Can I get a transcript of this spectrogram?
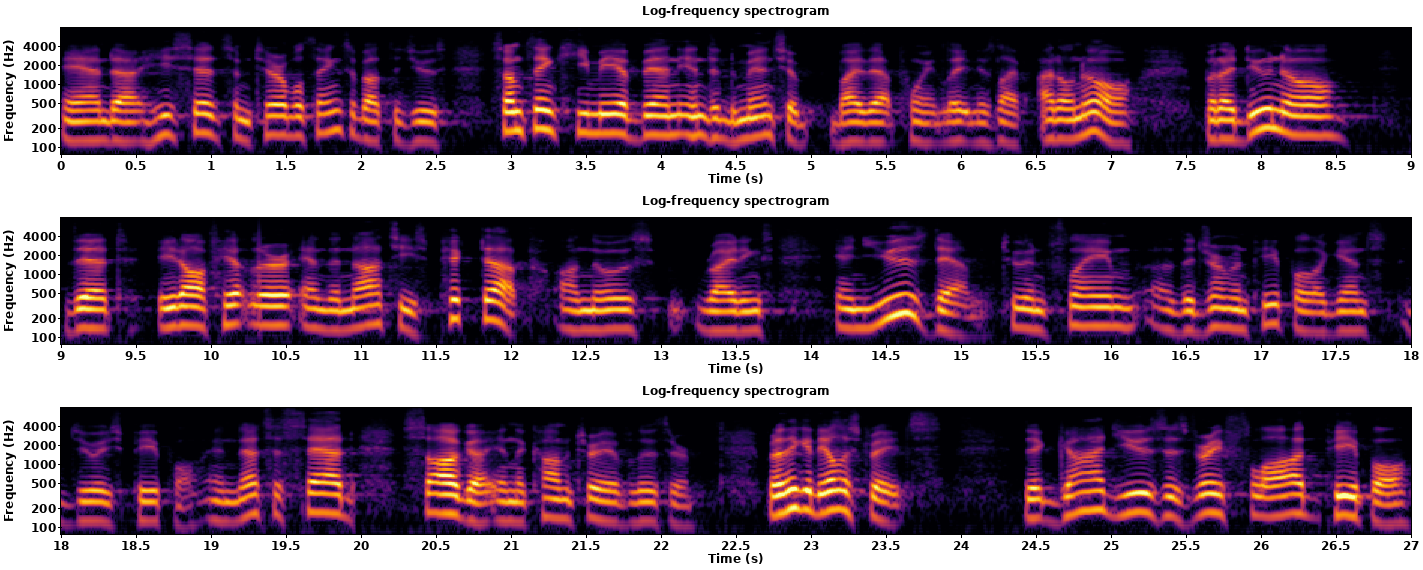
And uh, he said some terrible things about the Jews. Some think he may have been into dementia by that point late in his life. I don't know. But I do know that Adolf Hitler and the Nazis picked up on those writings and used them to inflame uh, the German people against Jewish people. And that's a sad saga in the commentary of Luther. But I think it illustrates that God uses very flawed people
